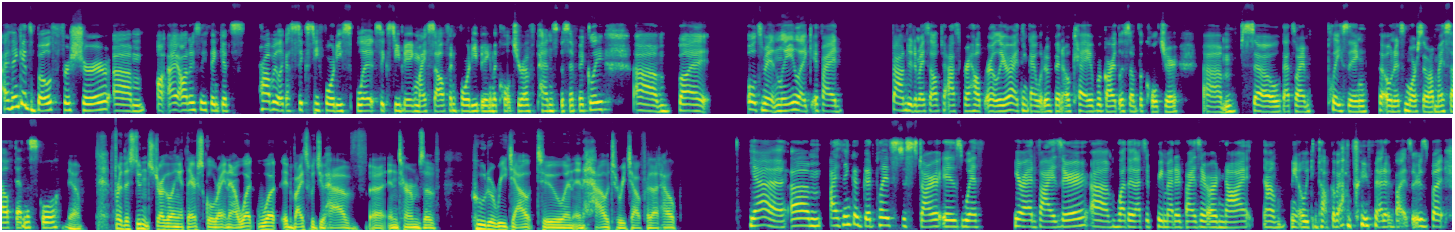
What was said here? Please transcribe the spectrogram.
I think it's both for sure. Um, I honestly think it's probably like a 60 40 split 60 being myself and 40 being the culture of penn specifically um, but ultimately like if i had found it in myself to ask for help earlier, I think I would have been okay regardless of the culture. Um, so that's why I'm placing the onus more so on myself than the school. Yeah. For the students struggling at their school right now, what what advice would you have uh, in terms of who to reach out to and, and how to reach out for that help? Yeah, um, I think a good place to start is with your advisor, um, whether that's a pre med advisor or not. Um, you know, we can talk about pre med advisors, but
